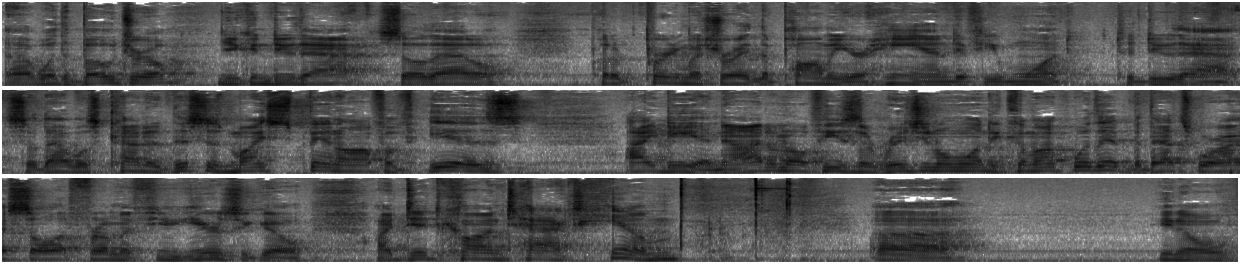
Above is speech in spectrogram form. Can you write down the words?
uh, with a bow drill, you can do that. So that'll put it pretty much right in the palm of your hand if you want to do that. So that was kind of this is my spin off of his idea. Now I don't know if he's the original one to come up with it, but that's where I saw it from a few years ago. I did contact him. Uh, you know,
